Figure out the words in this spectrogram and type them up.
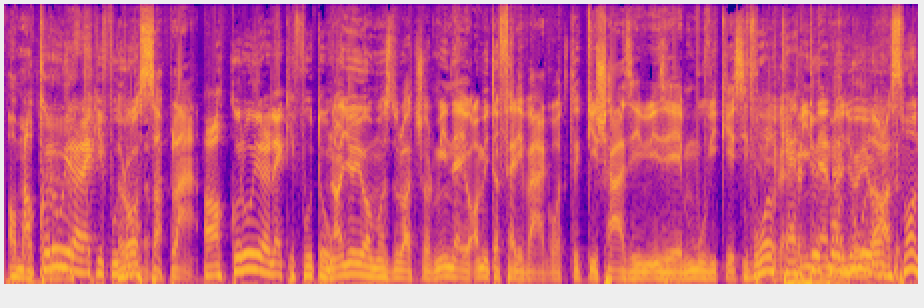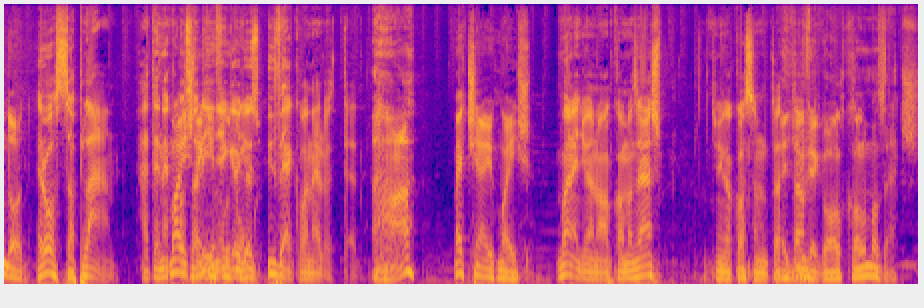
Akkor újra neki futunk. Rossz a plán. Akkor újra neki futunk. Nagyon jó mozdulatsor, minden jó, amit a Feri vágott, kis házi izé, movie készítőjével. Minden nagyon jó. 2.0, azt mondod? Rossz a plán. Hát ennek Ma az a lényege, hogy az üveg van előtted. Aha, Megcsináljuk ma is. Van egy olyan alkalmazás, és még a kassa egy mutatta. üveg alkalmazás.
